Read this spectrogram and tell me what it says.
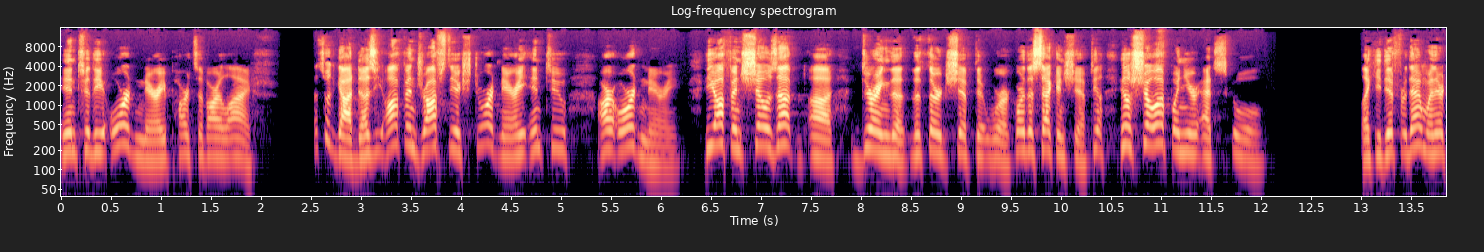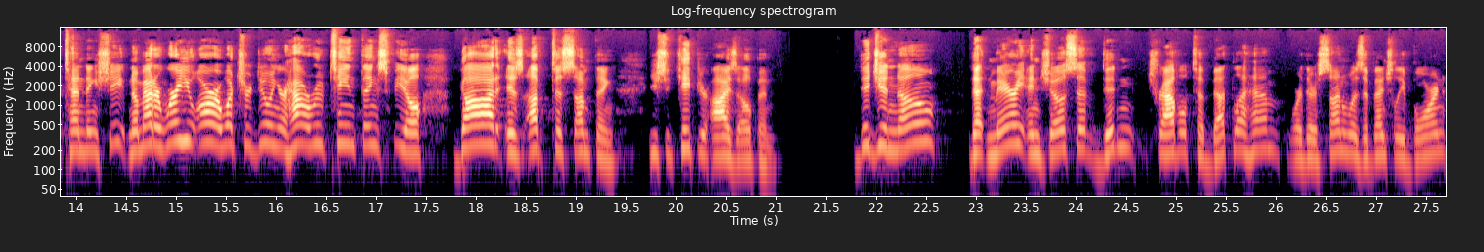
into the ordinary parts of our life. That's what God does. He often drops the extraordinary into our ordinary. He often shows up uh, during the, the third shift at work or the second shift. He'll, he'll show up when you're at school, like he did for them when they're tending sheep. No matter where you are or what you're doing or how routine things feel, God is up to something. You should keep your eyes open. Did you know that Mary and Joseph didn't travel to Bethlehem, where their son was eventually born,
